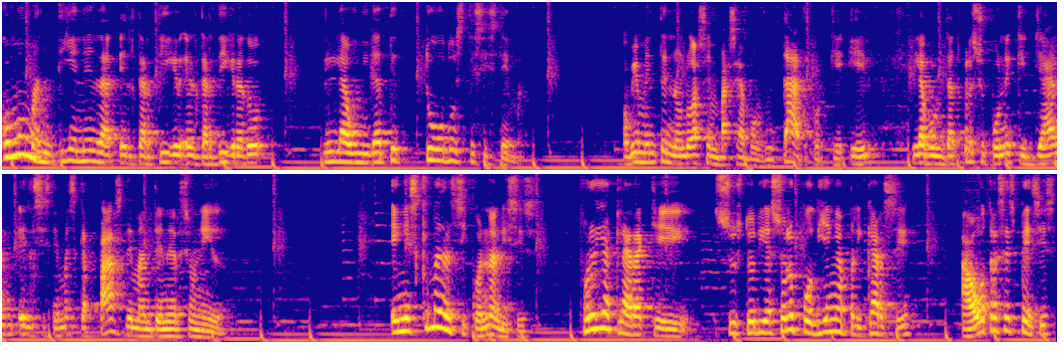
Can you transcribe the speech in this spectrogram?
¿Cómo mantiene el, tardígrado la unidad de todo este sistema? Obviamente no lo hace en base a voluntad, porque él, la voluntad presupone que ya el sistema es capaz de mantenerse unido. En esquema del psicoanálisis, Freud aclara que sus teorías solo podían aplicarse a otras especies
